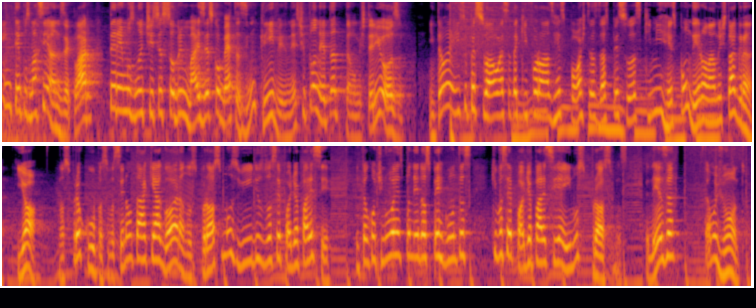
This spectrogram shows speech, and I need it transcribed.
em tempos marcianos, é claro, teremos notícias sobre mais descobertas incríveis neste planeta tão misterioso. Então é isso, pessoal. Essas daqui foram as respostas das pessoas que me responderam lá no Instagram. E ó, não se preocupa, se você não tá aqui agora, nos próximos vídeos você pode aparecer. Então continua respondendo as perguntas que você pode aparecer aí nos próximos. Beleza? Tamo junto.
